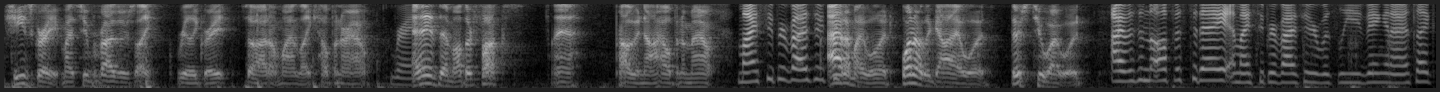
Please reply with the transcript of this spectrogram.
She's great. My supervisor's like really great, so I don't mind like helping her out. Right. Any of them other fucks, eh, probably not helping them out. My supervisor. Too, Adam, I would. One other guy, I would. There's two, I would. I was in the office today and my supervisor was leaving and I was like,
